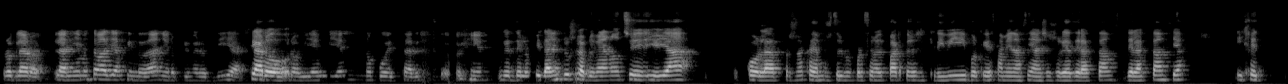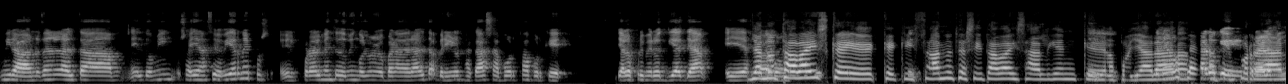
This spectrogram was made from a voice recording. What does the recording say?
Pero claro, la niña me estaba ya haciendo daño los primeros días. Claro. Bueno, bien, bien, no puede estar esto bien. desde el hospital, incluso la primera noche, yo ya con las personas que habíamos visto el preparación al parto les escribí, porque ellos también hacían asesorías de lactancia, de lactancia. y dije, mira, no dan el alta el domingo, o sea, ya nació viernes, pues eh, probablemente domingo el lunes lo van a dar alta, veniros a casa, porfa, porque ya los primeros días ya ella Ya notabais que, que quizá necesitabais a alguien que Sí. apoyara claro que tiempo real.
